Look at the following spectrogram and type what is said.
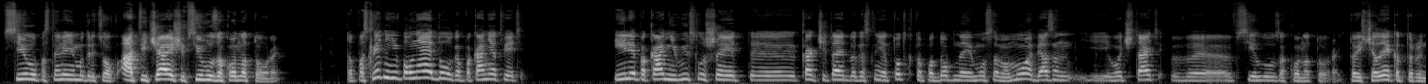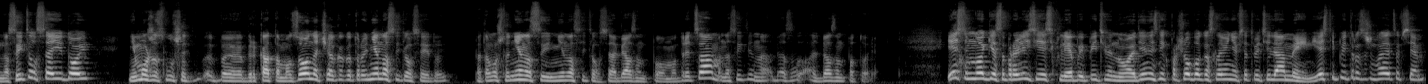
в силу постановления мудрецов, а отвечающий в силу закона Торы, то последний не выполняет долга, пока не ответит. Или пока не выслушает, э, как читает благословение тот, кто, подобно ему самому, обязан его читать в, в силу закона Торы. То есть человек, который насытился едой, не может слушать э, Беркат Амазона человека, который не насытился едой. Потому что не, насы, не насытился обязан по мудрецам, а насытен обязан, обязан по Торе. Если многие собрались есть хлеб и пить вино, один из них прошел благословение, все ответили Амейн. Есть и пить разрешается всем.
